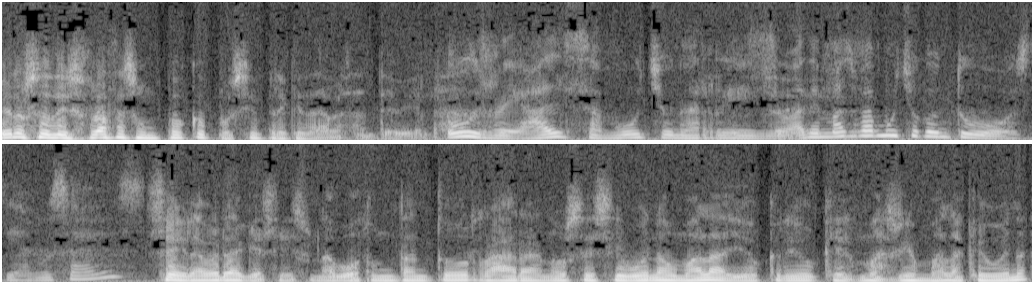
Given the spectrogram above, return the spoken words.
Pero si disfrazas un poco, pues siempre queda bastante bien. Uy, realza mucho un arreglo. Sí. Además va mucho con tu voz, Diana, ¿sabes? Sí, la verdad que sí, es una voz un tanto rara, no sé si buena o mala, yo creo que es más bien mala que buena,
